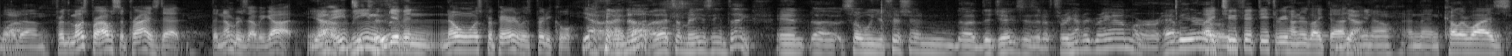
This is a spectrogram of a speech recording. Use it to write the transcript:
But Wow. um, for the most part, I was surprised at the numbers that we got. You Yeah, know, me 18 too. given no one was prepared was pretty cool. Yeah, I know. thought. That's an amazing thing. And uh, so when you're fishing uh, the jigs, is it a 300 gram or heavier? Like or- 250, 300 like that, Yeah. you know. And then color wise,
